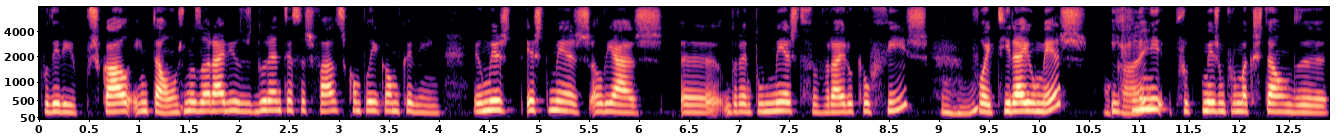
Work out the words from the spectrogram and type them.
poder ir buscá-lo. Então, os meus horários durante essas fases complicam um bocadinho. Eu, este mês, aliás, uh, durante o mês de fevereiro, o que eu fiz uhum. foi tirei o mês okay. e reuni, porque mesmo por uma questão de.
